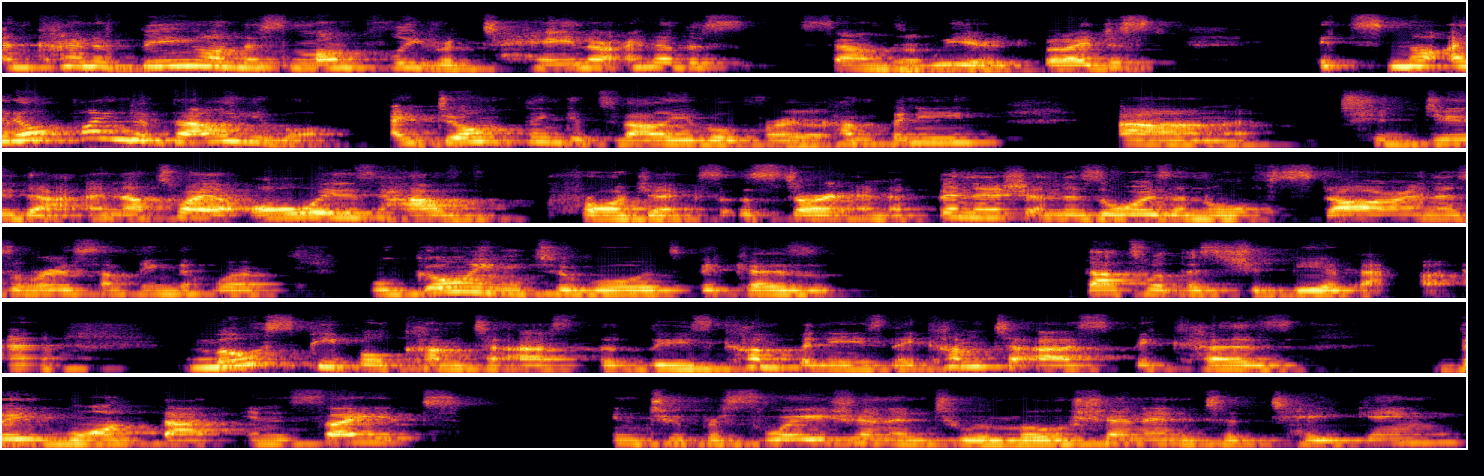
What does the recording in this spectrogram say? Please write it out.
and kind of being on this monthly retainer i know this sounds Yeah. weird but i just it's not i don't find it valuable i don't think it's valuable for Yeah. a company um, to do that and that's why i always have projects a start and a finish and there's always a north star and there's always something that we're we're going towards because that's what this should be about. And most people come to us that these companies they come to us because they want that insight into persuasion into emotion into taking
